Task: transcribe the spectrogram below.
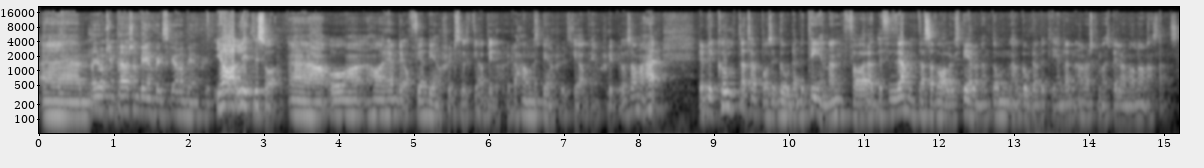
Ehm, Har Joakim Persson benskydd ska jag ha benskydd. Ja, lite så. Eh, och har Henry Offia benskydd så ska jag ha benskydd. Och Hannes benskydd ska jag ha benskydd. Och samma här. Det blir coolt att ha på sig goda beteenden för att det förväntas av A-lagsspelarna att de har goda beteenden, annars kan man spela någon annanstans.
